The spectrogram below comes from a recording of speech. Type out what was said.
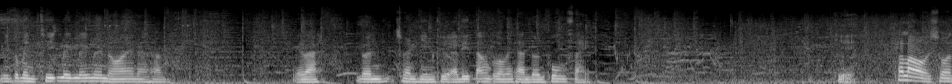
นี่ก็เป็นทริคเล็กๆน้อยๆนะครับเห็นไหมโดนชนหินคืออลิตั้งตัวไม่ทันโดนพุ่งใส่โอเค ถ้าเราชน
